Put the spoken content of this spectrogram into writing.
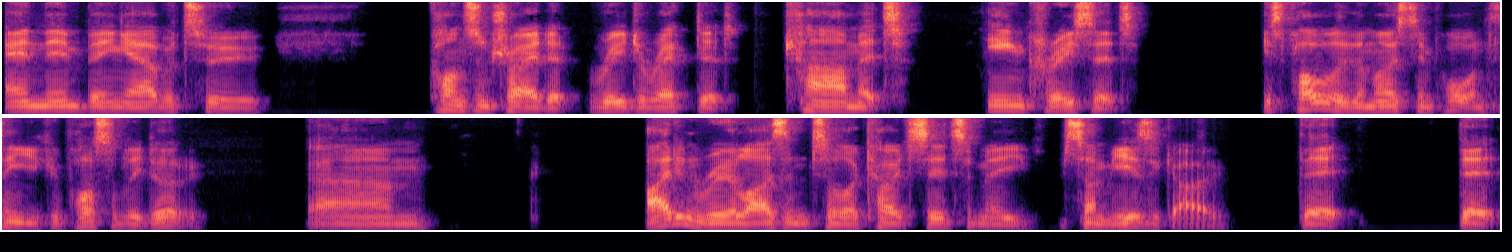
and then being able to concentrate it, redirect it, calm it, increase it is probably the most important thing you could possibly do. Um, I didn't realize it until a coach said to me some years ago that that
